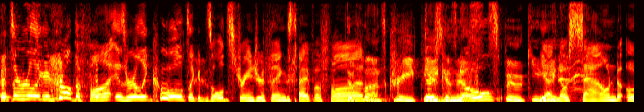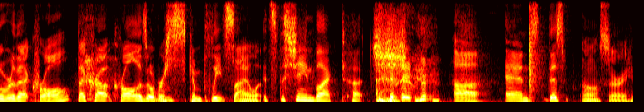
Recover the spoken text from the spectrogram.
It's a really good crawl. The font is really cool. It's like this old Stranger Things type of font. the font's creepy There's no it's spooky. Yeah, no sound over that crawl. That crowd crawl is over s- complete silence. It's the Shane Black touch. Uh, and this, oh, sorry.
